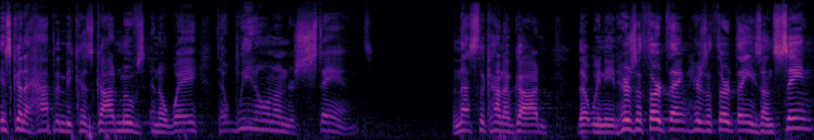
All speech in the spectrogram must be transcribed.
It's going to happen because God moves in a way that we don't understand. And that's the kind of God that we need. Here's a third thing. Here's a third thing. He's unseen,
